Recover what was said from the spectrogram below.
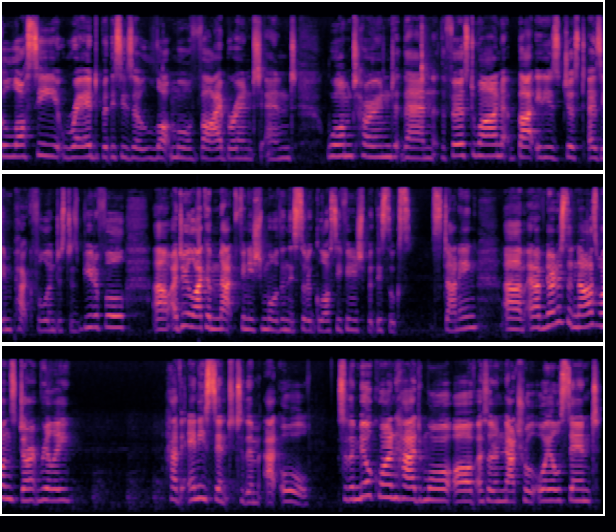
glossy red, but this is a lot more vibrant and warm toned than the first one, but it is just as impactful and just as beautiful. Um, I do like a matte finish more than this sort of glossy finish, but this looks stunning. Um, and I've noticed the NARS ones don't really have any scent to them at all. So the milk one had more of a sort of natural oil scent.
